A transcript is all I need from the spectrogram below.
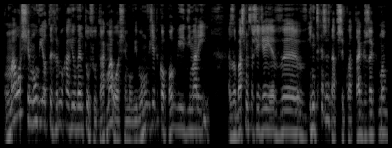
mało się mówi o tych ruchach Juventusu, tak, mało się mówi, bo mówi się tylko o Pogbie i Di Marii, a zobaczmy, co się dzieje w, w Interze na przykład, tak, że no,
